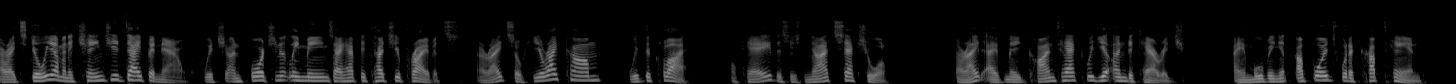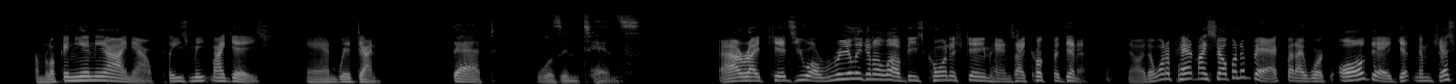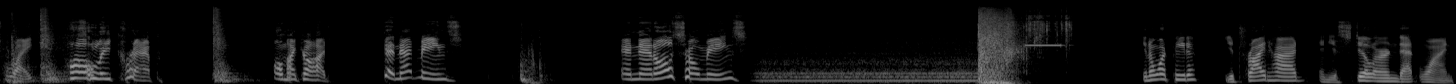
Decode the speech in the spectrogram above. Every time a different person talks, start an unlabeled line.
All right, Stewie, I'm going to change your diaper now, which unfortunately means I have to touch your privates. All right, so here I come with the cloth. Okay, this is not sexual. All right, I've made contact with your undercarriage. I am moving it upwards with a cupped hand. I'm looking you in the eye now. Please meet my gaze. And we're done.
That was intense.
All right, kids, you are really going to love these Cornish game hens I cooked for dinner. Now, I don't want to pat myself on the back, but I worked all day getting them just right. Holy crap! Oh my god! Then that means. And that also means. You know what, Peter? You tried hard and you still earned that wine.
